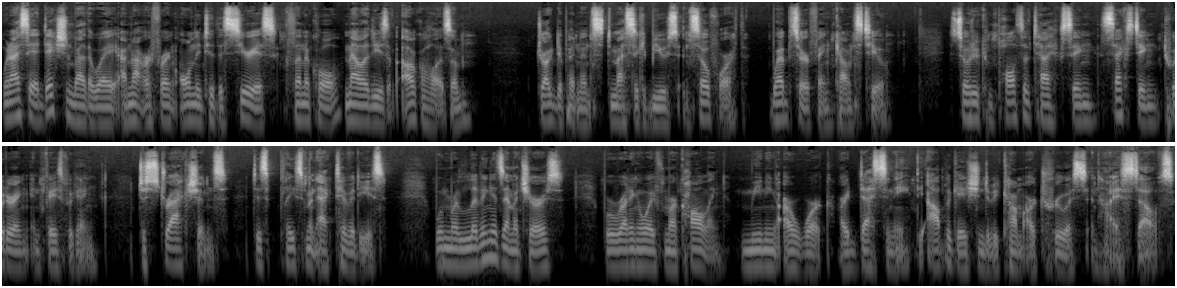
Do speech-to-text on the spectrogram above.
When I say addiction, by the way, I'm not referring only to the serious clinical maladies of alcoholism, drug dependence, domestic abuse, and so forth. Web surfing counts too. So do compulsive texting, sexting, twittering, and Facebooking, distractions, displacement activities, when we're living as amateurs, we're running away from our calling, meaning our work, our destiny, the obligation to become our truest and highest selves.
